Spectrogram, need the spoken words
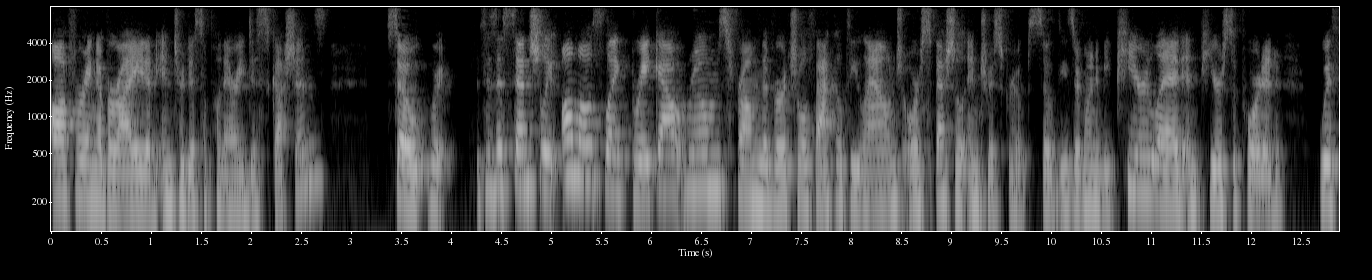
offering a variety of interdisciplinary discussions. So this is essentially almost like breakout rooms from the virtual faculty lounge or special interest groups. So these are going to be peer led and peer supported with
